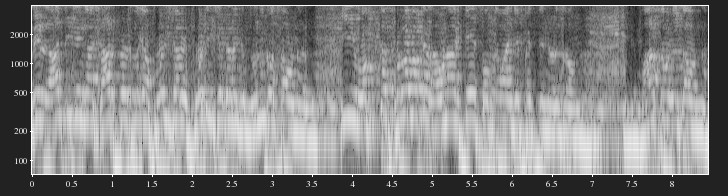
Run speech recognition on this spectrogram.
మీరు రాజకీయంగా కార్పొరేటర్లుగా పోటీ పోటీ చేయడానికి ముందుకు వస్తూ ఉన్నారు. ఈ ఒక్క కుల ఒక్క రవణాకే సొంతం అని చెప్పేసి నేను అడుగుతా ఉన్నా. ఇది బాధతో అడుగుతా ఉన్నా.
